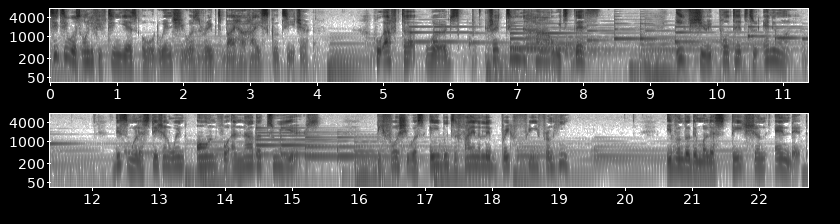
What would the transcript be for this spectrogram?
Titi was only 15 years old when she was raped by her high school teacher, who afterwards threatened her with death if she reported to anyone. This molestation went on for another two years before she was able to finally break free from him. Even though the molestation ended,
